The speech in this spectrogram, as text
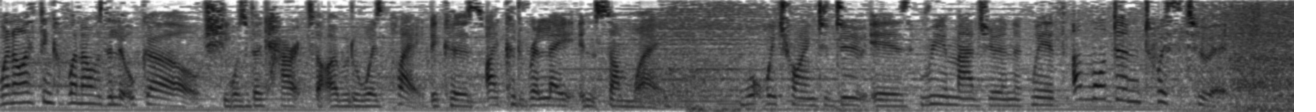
When I think of when I was a little girl, she was the character that I would always play because I could relate in some way. What we're trying to do is reimagine with a modern twist to it.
